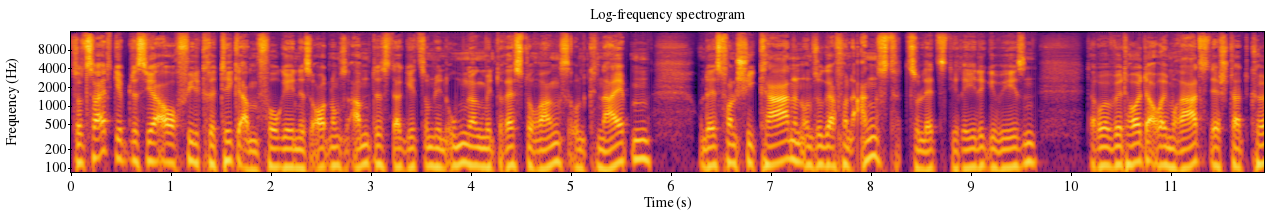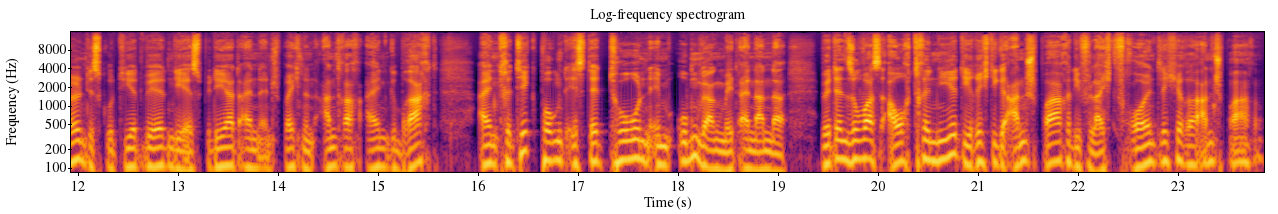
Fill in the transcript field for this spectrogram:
Zurzeit gibt es ja auch viel Kritik am Vorgehen des Ordnungsamtes. Da geht es um den Umgang mit Restaurants und Kneipen. Und da ist von Schikanen und sogar von Angst zuletzt die Rede gewesen. Darüber wird heute auch im Rat der Stadt Köln diskutiert werden. Die SPD hat einen entsprechenden Antrag eingebracht. Ein Kritikpunkt ist der Ton im Umgang miteinander. Wird denn sowas auch trainiert? Die richtige Ansprache, die vielleicht freundlichere Ansprache?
